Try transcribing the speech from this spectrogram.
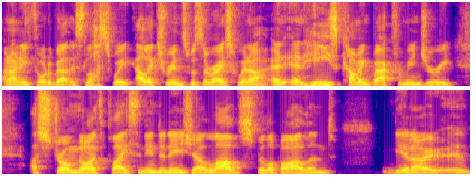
and I only thought about this last week. Alex Rins was the race winner, and, and he's coming back from injury. A strong ninth place in Indonesia, loves Phillip Island. You know,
